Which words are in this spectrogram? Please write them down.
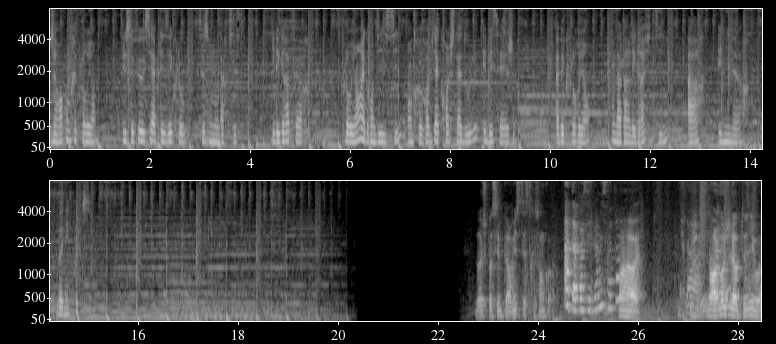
j'ai rencontré Florian. Il se fait aussi appeler Zéclo, c'est son nom d'artiste. Il est graffeur. Florian a grandi ici, entre Robiac-Roche-Sadoul et Bessèges. Avec Florian, on a parlé graffiti, art et mineur. Bonne écoute. Bah, je passais le permis, c'était stressant quoi. Ah, t'as passé le permis ce matin? Ouais, ouais. Du coup, j'ai- normalement, passé je l'ai obtenu, ouais,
